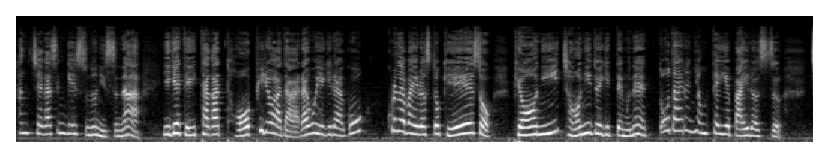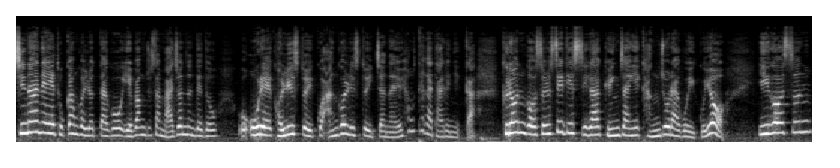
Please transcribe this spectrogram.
항체가 생길 수는 있으나 이게 데이터가 더 필요하다라고 얘기를 하고 코로나 바이러스도 계속 변이 전이 되기 때문에 또 다른 형태의 바이러스 지난해에 독감 걸렸다고 예방주사 맞았는데도 올해 걸릴 수도 있고 안 걸릴 수도 있잖아요. 형태가 다르니까. 그런 것을 CDC가 굉장히 강조를 하고 있고요. 이것은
